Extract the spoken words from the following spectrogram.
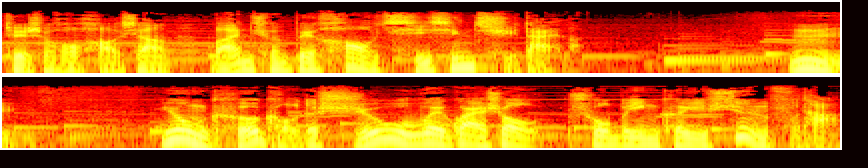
这时候好像完全被好奇心取代了。嗯，用可口的食物喂怪兽，说不定可以驯服它。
